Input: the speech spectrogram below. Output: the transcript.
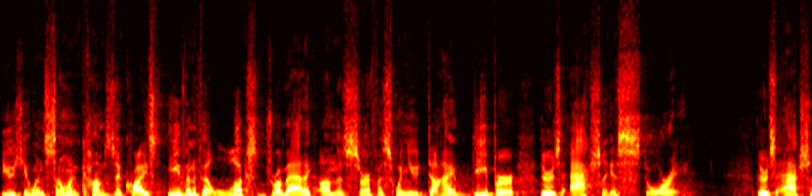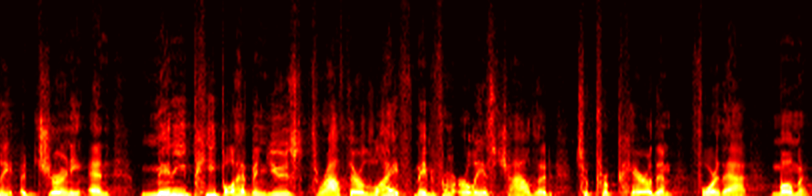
usually when someone comes to Christ, even if it looks dramatic on the surface, when you dive deeper, there's actually a story. There's actually a journey, and many people have been used throughout their life, maybe from earliest childhood, to prepare them for that moment.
